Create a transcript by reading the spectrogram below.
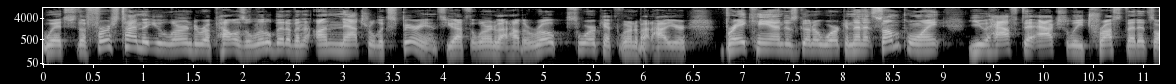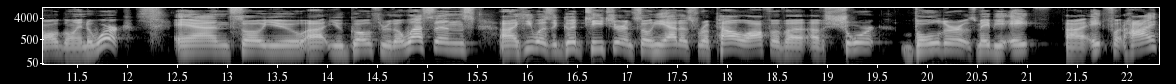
which the first time that you learn to rappel is a little bit of an unnatural experience. You have to learn about how the ropes work, you have to learn about how your brake hand is going to work, and then at some point, you have to actually trust that it's all going to work. And so you, uh, you go through the lessons. Uh, he was a good teacher, and so he had us rappel off of a, a short boulder. It was maybe eight, uh, eight foot high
